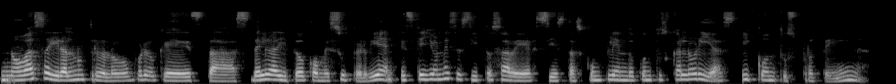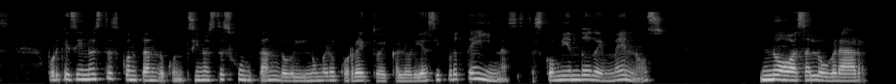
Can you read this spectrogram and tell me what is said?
no vas a ir al nutriólogo porque estás delgadito, comes súper bien. Es que yo necesito saber si estás cumpliendo con tus calorías y con tus proteínas. Porque si no estás contando, con, si no estás juntando el número correcto de calorías y proteínas, si estás comiendo de menos, no vas a lograr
